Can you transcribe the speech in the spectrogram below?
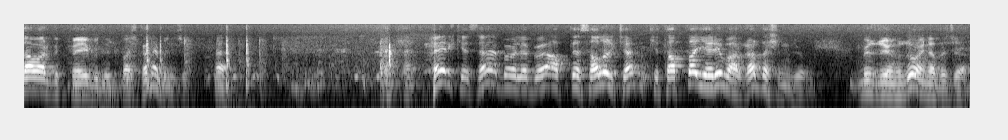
davar gütmeyi bilir. Başka ne bilecek? He. Herkese böyle böyle abdest alırken kitapta yeri var kardeşim diyormuş. Büzüğünüzü oynatacağım.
